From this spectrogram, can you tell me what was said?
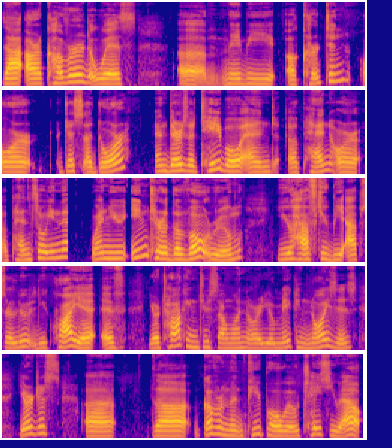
that are covered with uh, maybe a curtain or just a door. And there's a table and a pen or a pencil in it. When you enter the vote room, you have to be absolutely quiet. If you're talking to someone or you're making noises, you're just uh, the government people will chase you out.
